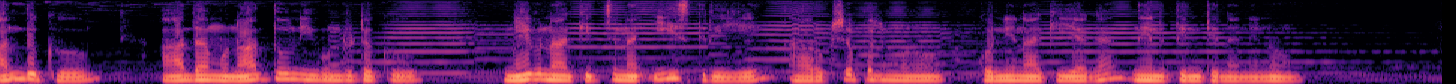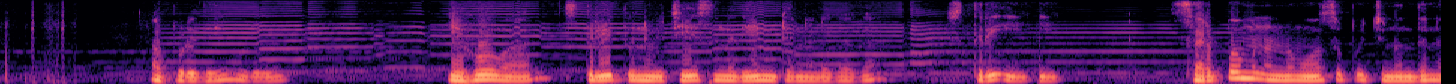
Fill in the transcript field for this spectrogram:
అందుకు ఆదాము నాతో నీ ఉండుటకు నీవు నాకిచ్చిన ఈ స్త్రీయే ఆ వృక్షఫలమును కొన్ని నాకు ఇయ్యగా నేను తింటిన నేను అప్పుడు దేవుడు యహోవా స్త్రీతో నువ్వు చేసినది ఏమిటని అడగగా స్త్రీ సర్పము నన్ను మోసపుచ్చినందున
